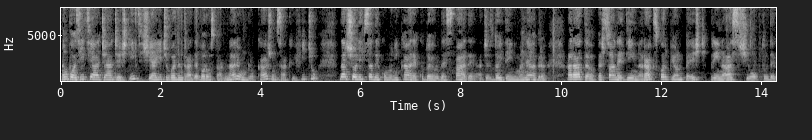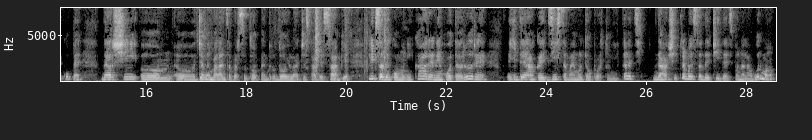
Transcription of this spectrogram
în poziția a ceea ce știți și aici văd într-adevăr o stagnare, un blocaj, un sacrificiu, dar și o lipsă de comunicare cu doiul de spade, acest doi de inimă neagră, arată persoane din rac, scorpion, pești, prin as și optul de cupe, dar și uh, uh, geme în balanță vărsător pentru doiul acesta de sabie. Lipsă de comunicare, nehotărâre, ideea că există mai multe oportunități, da, și trebuie să decideți până la urmă,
